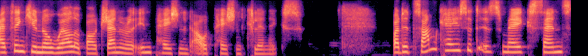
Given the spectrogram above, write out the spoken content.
I think you know well about general inpatient and outpatient clinics. But in some cases, it makes sense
